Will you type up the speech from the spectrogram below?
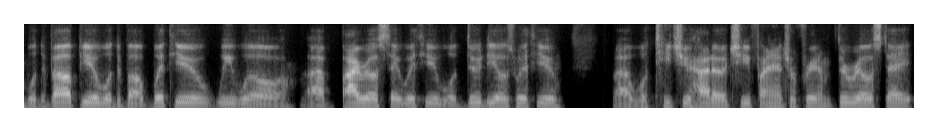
we'll develop you, we'll develop with you, we will uh, buy real estate with you, we'll do deals with you, uh, we'll teach you how to achieve financial freedom through real estate,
